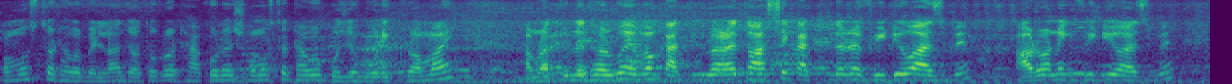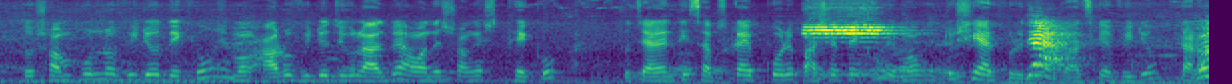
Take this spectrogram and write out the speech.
সমস্ত ঠাকুর পেলাম যতগুলো ঠাকুরের সমস্ত ঠাকুর পুজো পরিক্রমায় আমরা তুলে ধরবো এবং কার্তিক লড়াই তো আসছে কার্তিক লড়াই ভিডিও আসবে আরও অনেক ভিডিও আসবে। তো সম্পূর্ণ ভিডিও দেখো এবং আরও ভিডিও যেগুলো আসবে আমাদের সঙ্গে থেকো। তো চ্যানেলটি সাবস্ক্রাইব করে পাশে থেকো এবং একটু শেয়ার করে দিও। আজকের ভিডিও টাটা।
